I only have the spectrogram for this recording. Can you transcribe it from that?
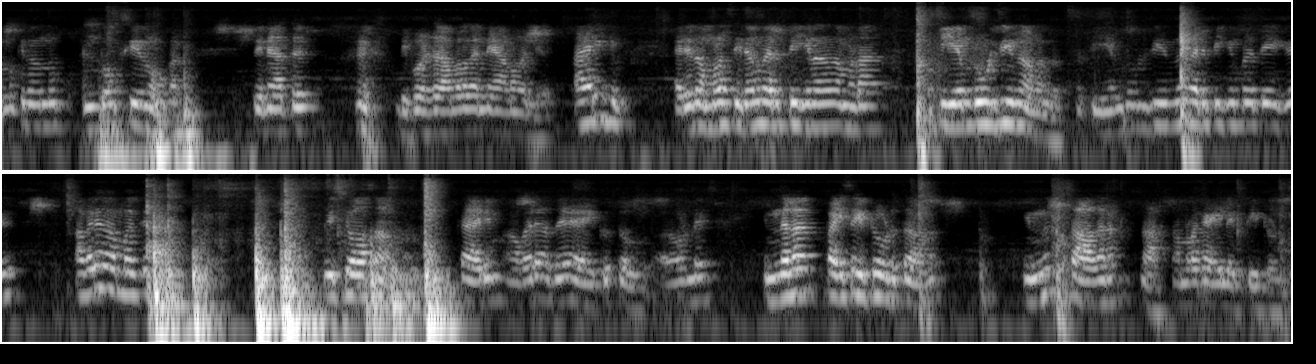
നമുക്കിതൊന്ന് അൺബോക്സ് ചെയ്ത് നോക്കാം. ഇതിനകത്ത് ഡിഫോൾട്ട് ആവുമ്പോൾ തന്നെയാണോ അല്ലയോ? ആയിരിക്കും. കാര്യം നമ്മളെ സ്ഥിരം വരുത്തിക്കുന്നത് നമ്മുടെ ടി എം ടൂൾസിൽ നിന്നാണല്ലോ. ടി എം ടൂൾസിൽ നിന്ന് വരുത്തിക്കുമ്പോഴത്തേക്ക് അവർ നമുക്ക് വിശ്വാസമാണ്. കാര്യം അവരതേ അയക്കത്തുള്ളൂ അതുകൊണ്ട് ഇന്നലെ പൈസ ഇട്ട് കൊടുത്താണ് ഇന്ന് സാധനം നമ്മുടെ കയ്യിൽ എത്തിയിട്ടുണ്ട്.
